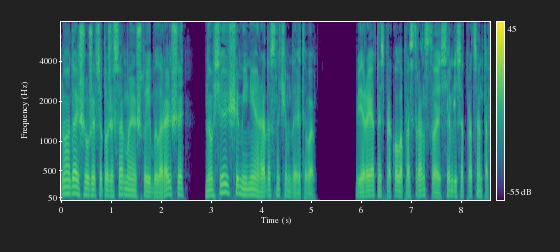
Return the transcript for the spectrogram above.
Ну а дальше уже все то же самое, что и было раньше, но все еще менее радостно, чем до этого. Вероятность прокола пространства 70%,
